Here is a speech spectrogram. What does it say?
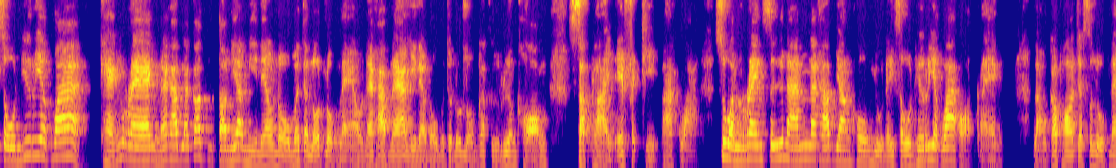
โซนที่เรียกว่า แข็งแรงนะครับ แล้วก็ตอนนี้มีแนวโน้มว่าจะลดลงแล้วนะครับนะมีแนวโน้มว่าจะลดลงก็คือเรื่องของ supply effective มากกว่า ส่วนแรงซื้อนั้นนะครับ ยังคงอยู่ในโซนที่เรียกว่าอ่อนแรง เราก็พอจะสรุปใน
